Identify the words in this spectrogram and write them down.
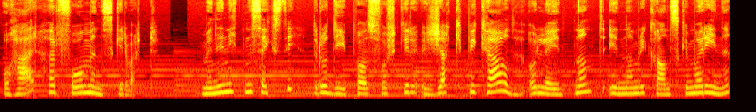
og her har få mennesker vært. Men i 1960 dro dyphavsforsker Jacques Picard og løytnant i den amerikanske marine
